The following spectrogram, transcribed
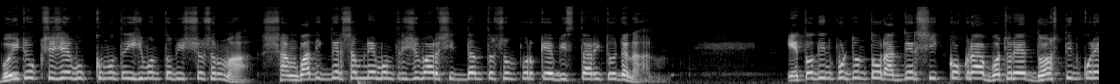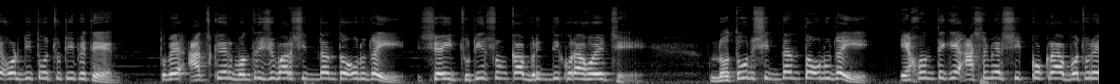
বৈঠক শেষে মুখ্যমন্ত্রী হিমন্ত বিশ্ব শর্মা সাংবাদিকদের সামনে মন্ত্রিসভার সিদ্ধান্ত সম্পর্কে বিস্তারিত জানান। এতদিন পর্যন্ত রাজ্যের শিক্ষকরা বছরে দশ দিন করে অর্জিত ছুটি পেতেন। তবে আজকের মন্ত্রিসভার সিদ্ধান্ত অনুযায়ী সেই ছুটির সংখ্যা বৃদ্ধি করা হয়েছে। নতুন সিদ্ধান্ত অনুযায়ী এখন থেকে আসামের শিক্ষকরা বছরে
